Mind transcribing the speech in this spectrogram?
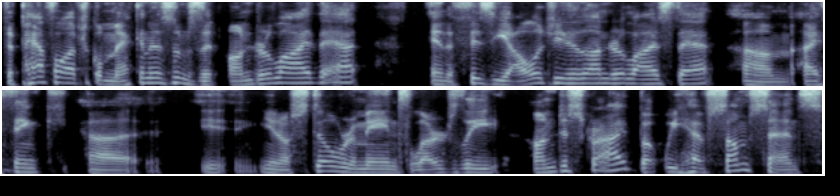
the pathological mechanisms that underlie that and the physiology that underlies that, um, I think, uh, it, you know, still remains largely undescribed. But we have some sense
